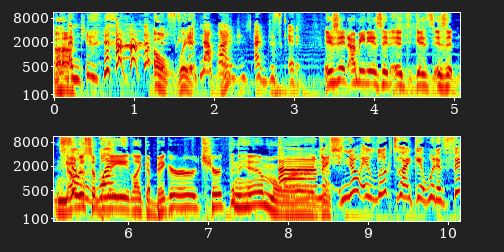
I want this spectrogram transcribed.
Uh-huh. I'm, Oh, wait. no, I'm, I'm just kidding. Is it? I mean, is it? Is, is it noticeably like a bigger shirt than him, or Um, just? no, it looked like it would have fit.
